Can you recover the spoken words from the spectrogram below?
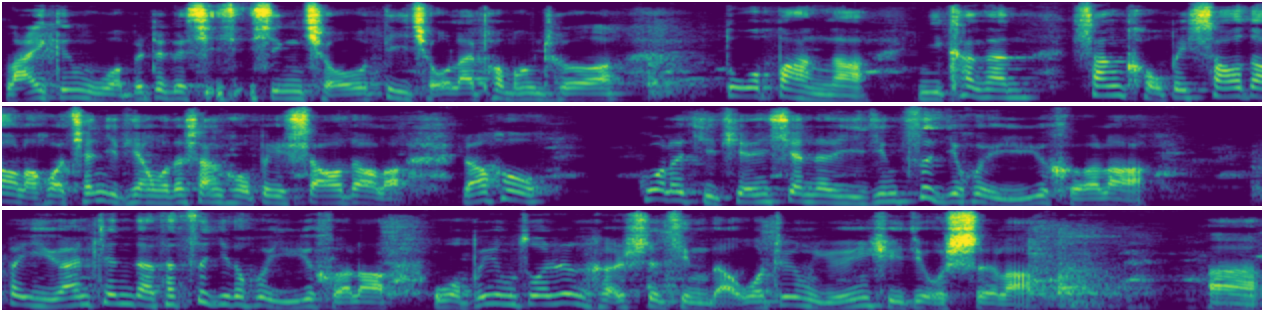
来跟我们这个星星球地球来碰碰车，多棒啊！你看看伤口被烧到了，或前几天我的伤口被烧到了，然后过了几天，现在已经自己会愈合了。本源真的他自己都会愈合了，我不用做任何事情的，我只用允许就是了。啊，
